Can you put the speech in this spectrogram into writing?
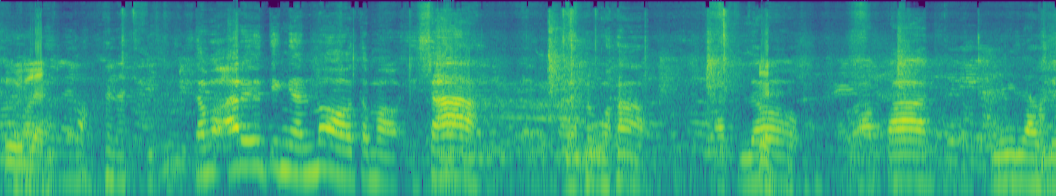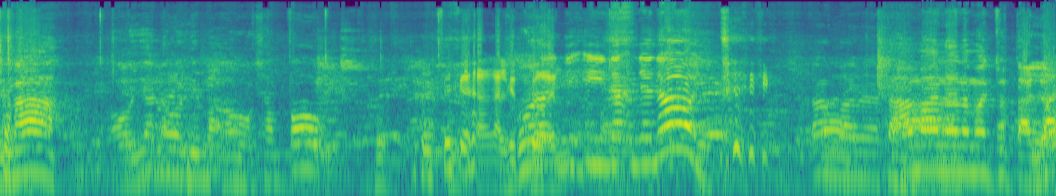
Kulang. Tama, ano yung tingnan mo? Tama, isa, dalawa, tatlo, apat, lima. O, yan o, lima o, sampo. Wala Kakalituan. niya ina niya, Noy! Tama na, Tama na naman yung talo.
